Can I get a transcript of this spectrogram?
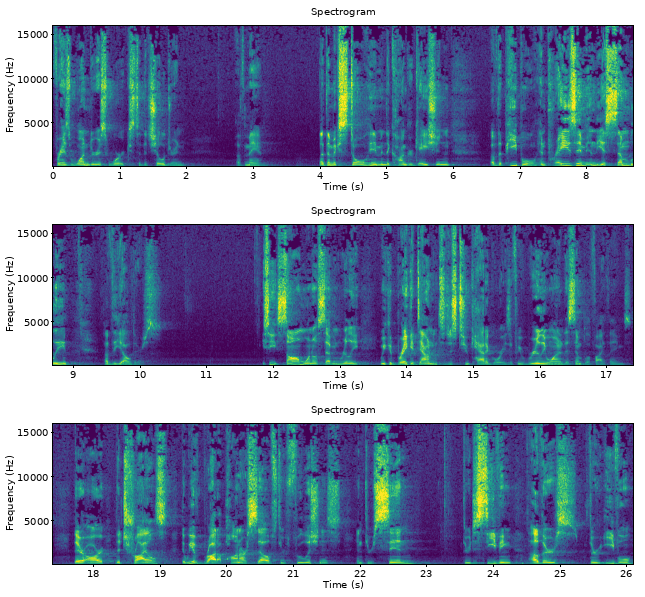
for his wondrous works to the children of man. Let them extol him in the congregation of the people and praise him in the assembly of the elders. You see, Psalm 107 really, we could break it down into just two categories if we really wanted to simplify things. There are the trials that we have brought upon ourselves through foolishness and through sin, through deceiving others, through evil.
